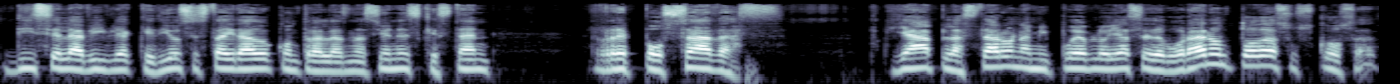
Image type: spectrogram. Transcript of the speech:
dice la Biblia que Dios está irado contra las naciones que están reposadas. Ya aplastaron a mi pueblo, ya se devoraron todas sus cosas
